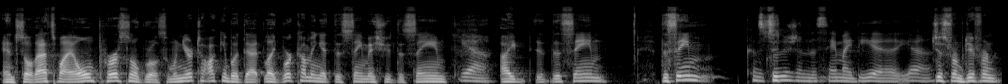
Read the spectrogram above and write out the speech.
And so that's my own personal growth. So when you're talking about that, like we're coming at the same issue, the same Yeah. I the same the same Conclusion, the same idea. Yeah. just from different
